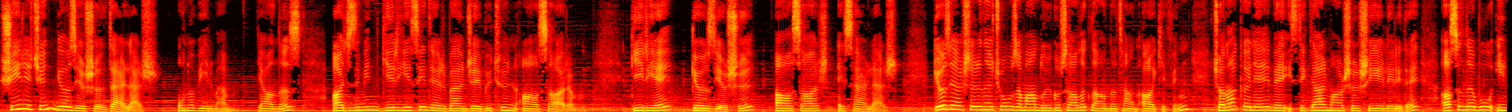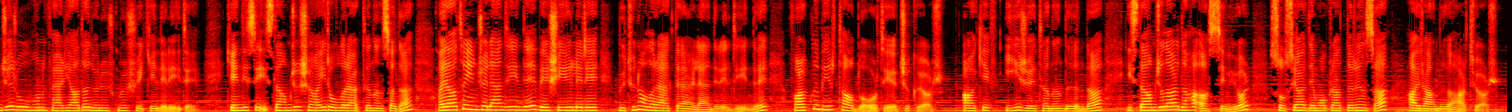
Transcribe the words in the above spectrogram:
Şiir için gözyaşı derler. Onu bilmem. Yalnız aczimin giryesidir bence bütün asarım. Girye, gözyaşı, asar, eserler. Gözyaşlarını çoğu zaman duygusallıkla anlatan Akif'in Çanakkale ve İstiklal Marşı şiirleri de aslında bu ince ruhun feryada dönüşmüş şekilleriydi. Kendisi İslamcı şair olarak tanınsa da hayatı incelendiğinde ve şiirleri bütün olarak değerlendirildiğinde farklı bir tablo ortaya çıkıyor. Akif iyice tanındığında İslamcılar daha az seviyor, sosyal demokratlarınsa hayranlığı artıyor.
